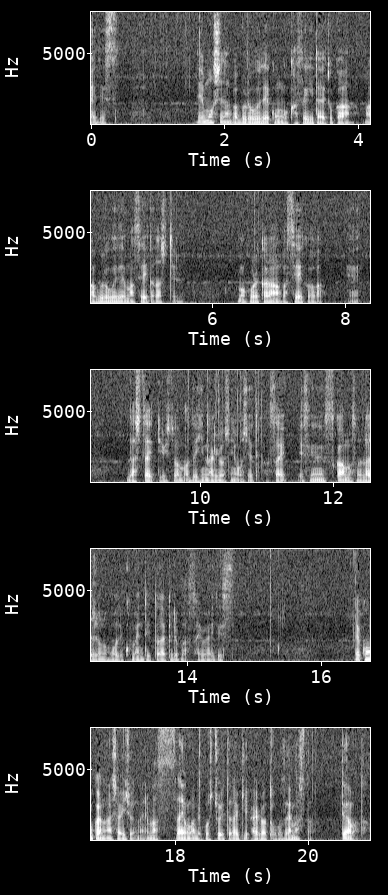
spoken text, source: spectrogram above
いです。でもしなんかブログで今後稼ぎたいとか、まあ、ブログでま成果出してる、まあ、これからなんか成果が、出したいっていう人はまあぜひ成吉に教えてください SNS か、まあ、そのラジオの方でコメントいただければ幸いですで今回の話は以上になります。最後までご視聴いただきありがとうございました。ではまた。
